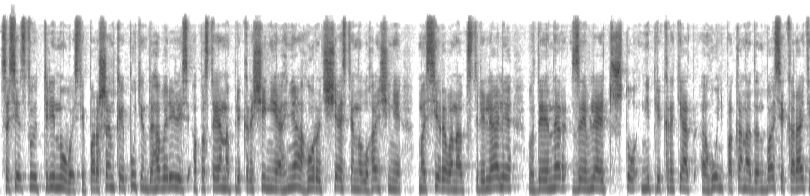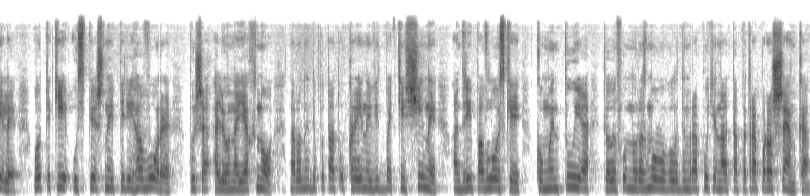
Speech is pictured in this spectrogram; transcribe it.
соседствуют три новости. Порошенко и Путин договорились о постоянном прекращении огня. Город счастья на Луганщине массированно обстреляли. В ДНР заявляют, что не прекратят огонь, пока на Донбассе каратели. Вот такие успешные переговоры, пише Альона Яхно. Народний депутат України від Батьківщини Андрій Павловський коментує телефонну розмову Володимира Путіна та Петра Порошенка.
